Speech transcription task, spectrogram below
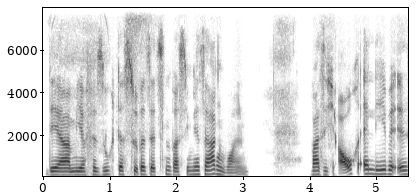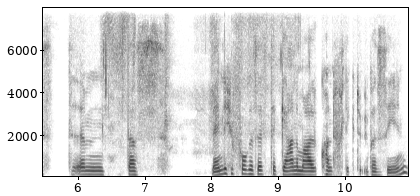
der mir versucht, das zu übersetzen, was sie mir sagen wollen. Was ich auch erlebe, ist, ähm, dass männliche Vorgesetzte gerne mal Konflikte übersehen.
